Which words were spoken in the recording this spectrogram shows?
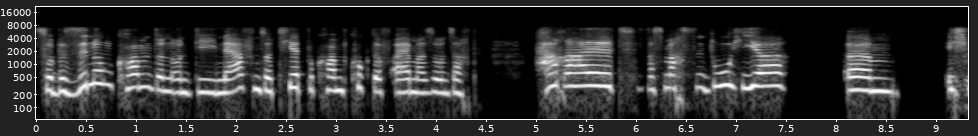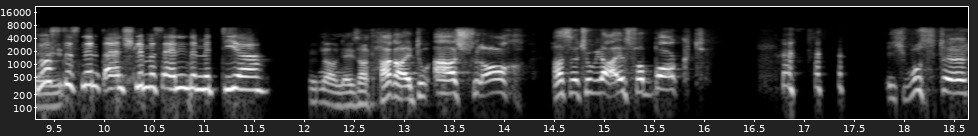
zur Besinnung kommt und, und die Nerven sortiert bekommt, guckt auf einmal so und sagt, Harald, was machst denn du hier? Ähm, ich nee. wusste, es nimmt ein schlimmes Ende mit dir. Genau, und er sagt, Harald, du Arschloch, hast du schon wieder alles verbockt? ich wusste,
